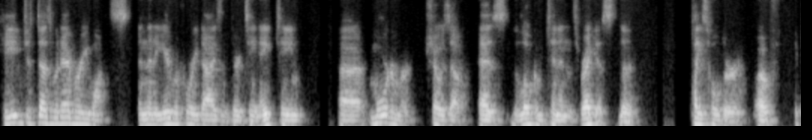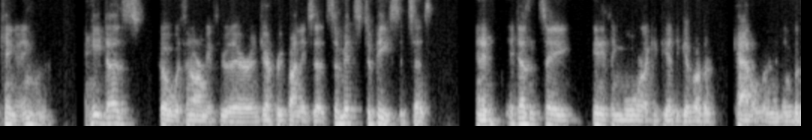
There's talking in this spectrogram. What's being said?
he just does whatever he wants. And then a year before he dies in 1318, uh, Mortimer shows up as the locum tenens regis, the placeholder of the King of England. And he does go with an army through there. And Geoffrey finally says, submits to peace, it says. And it, it doesn't say anything more, like if he had to give other cattle or anything, but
